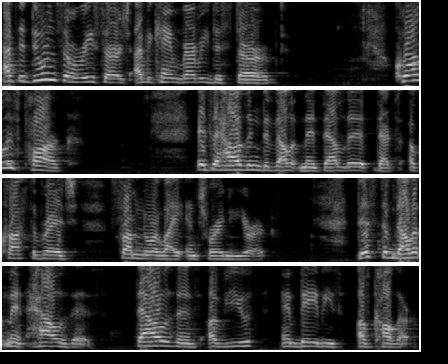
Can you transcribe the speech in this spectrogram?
After doing some research, I became very disturbed. Corliss Park is a housing development that that's across the bridge from Norlite in Troy, New York. This development houses thousands of youth and babies of color.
